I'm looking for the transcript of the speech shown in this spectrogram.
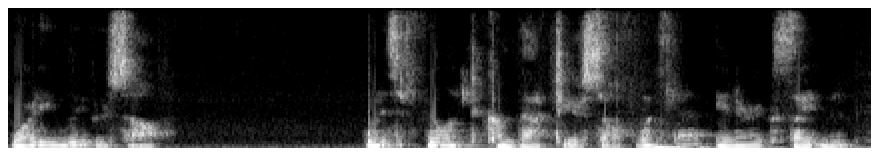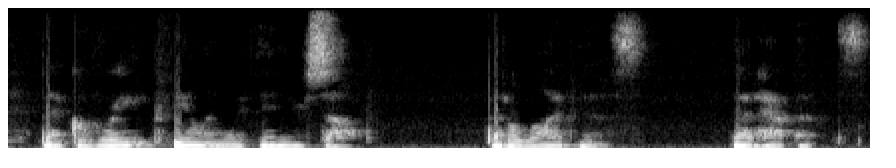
Why do you leave yourself? What does it feel like to come back to yourself? What's that inner excitement, that great feeling within yourself, that aliveness that happens?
